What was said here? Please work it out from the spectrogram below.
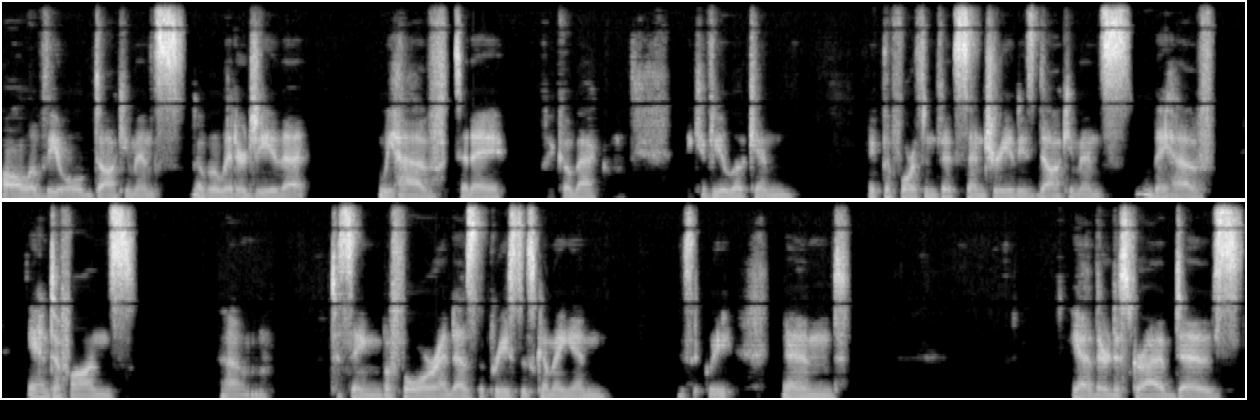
all of the old documents of the liturgy that we have today. If I go back. Like if you look in like the fourth and fifth century, these documents, they have antiphons um, to sing before and as the priest is coming in, basically. And yeah, they're described as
